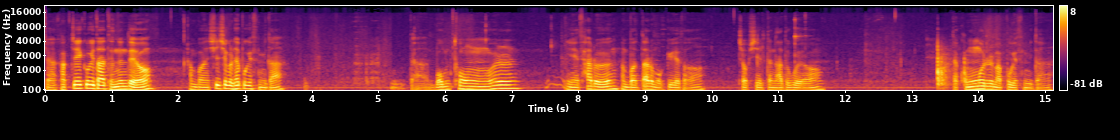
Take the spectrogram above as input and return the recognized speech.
자, 각재기국이 다 됐는데요. 한번 시식을 해보겠습니다. 일단 몸통을 예, 살은 한번 따로 먹기 위해서 접시 일단 놔두고요. 일단 국물을 맛보겠습니다.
